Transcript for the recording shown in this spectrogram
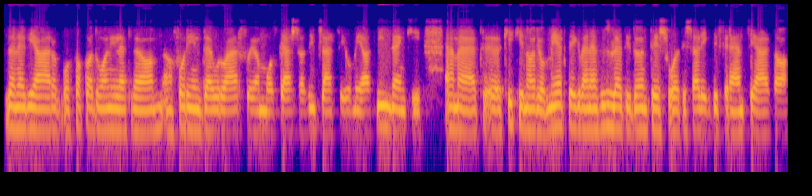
az energiaárakból fakadóan, illetve a, a forint-euró árfolyam mozgása az infláció miatt mindenki emelt kiki nagyobb mértékben. Ez üzleti döntés volt, és elég differenciált a,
